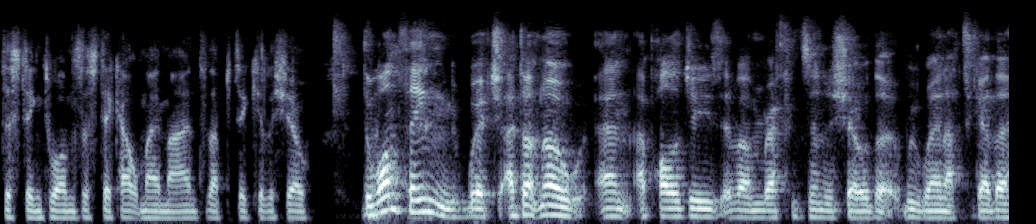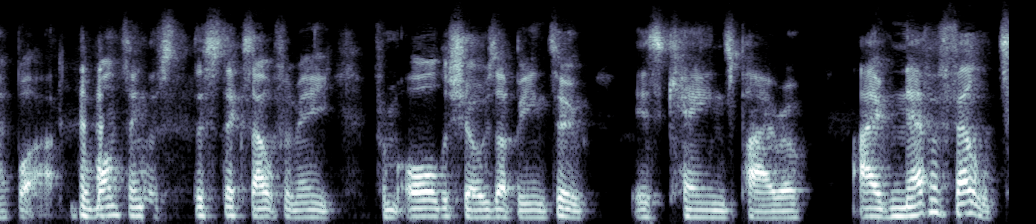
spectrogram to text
distinct ones that stick out in my mind to that particular show. The one thing which I don't know, and apologies if I'm referencing a show that we weren't at together, but the one thing that, that sticks out for me from all the shows I've been to is Kane's pyro. I've never felt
